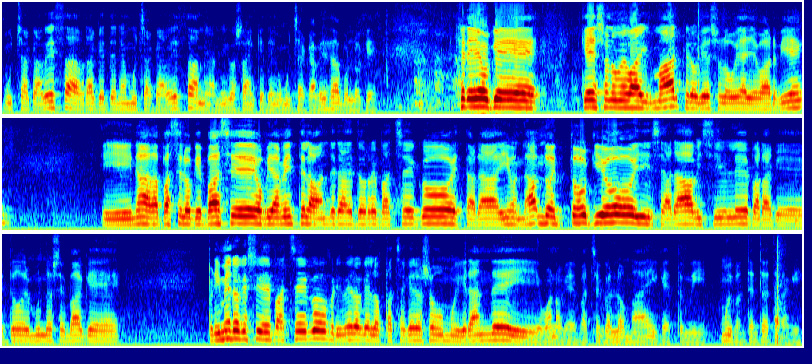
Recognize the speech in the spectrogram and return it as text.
mucha cabeza, habrá que tener mucha cabeza, mis amigos saben que tengo mucha cabeza, por lo que creo que, que eso no me va a ir mal, creo que eso lo voy a llevar bien. Y nada, pase lo que pase, obviamente la bandera de Torre Pacheco estará ahí andando en Tokio y se hará visible para que todo el mundo sepa que, Primero que soy de Pacheco, primero que los pachequeros somos muy grandes y bueno, que Pacheco es lo más y que estoy muy, muy contento de estar aquí.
